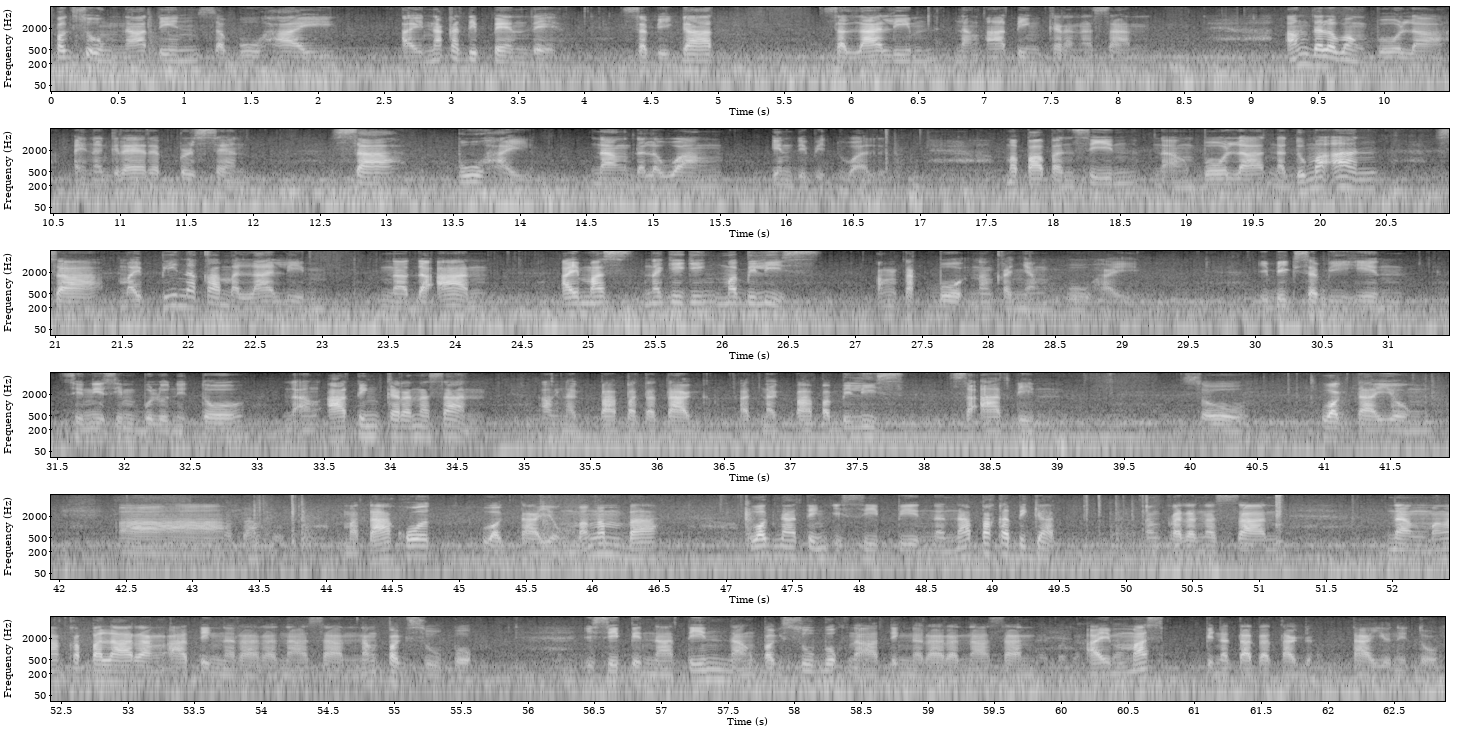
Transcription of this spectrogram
pagsuong natin sa buhay ay nakadepende sa bigat, sa lalim ng ating karanasan. Ang dalawang bola ay nagre-represent sa buhay ng dalawang individual. Mapapansin na ang bola na dumaan sa may pinakamalalim na daan ay mas nagiging mabilis ang takbo ng kanyang buhay. Ibig sabihin, sinisimbolo nito na ang ating karanasan ang nagpapatatag at nagpapabilis sa atin. So, huwag tayong ah, matakot, huwag tayong mangamba, huwag nating isipin na napakabigat ng karanasan ng mga kapalarang ating nararanasan ng pagsubok. Isipin natin na ang pagsubok na ating nararanasan ay mas pinatatatag tayo nito.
